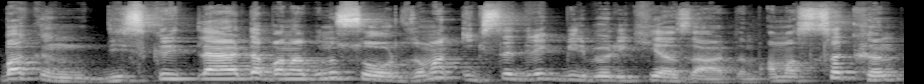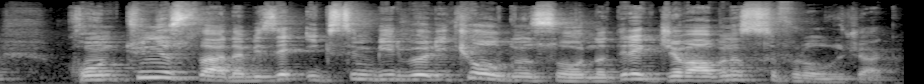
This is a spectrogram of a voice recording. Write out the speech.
Bakın diskritlerde bana bunu sorduğu zaman x'e direkt 1 bölü 2 yazardım. Ama sakın continuous'larda bize x'in 1 bölü 2 olduğunu sorduğunda direkt cevabınız 0 olacak.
